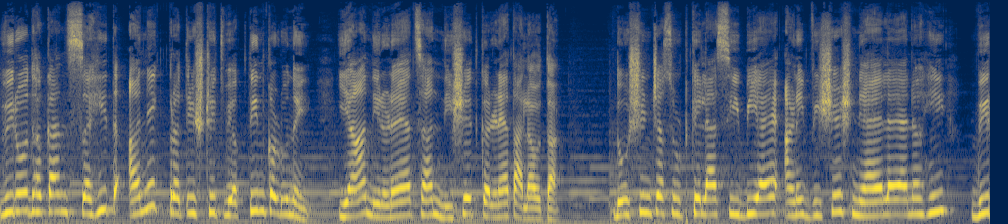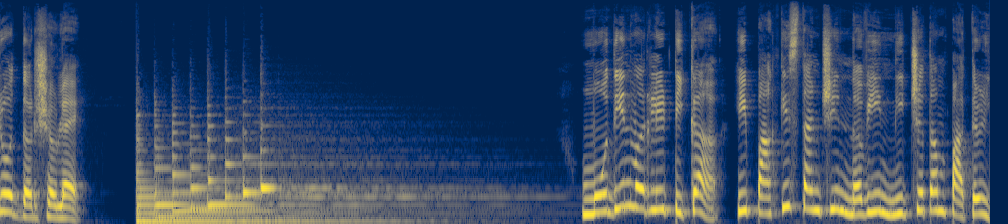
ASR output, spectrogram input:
विरोधकांसहित अनेक प्रतिष्ठित व्यक्तींकडूनही या निर्णयाचा निषेध करण्यात आला होता. दोषींच्या सुटकेला सीबीआय आणि विशेष न्यायालयानंही विरोध दर्शवलाय. मोदींवरली टीका ही पाकिस्तानची नवी निचतम पातळी.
